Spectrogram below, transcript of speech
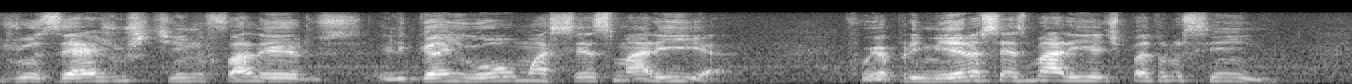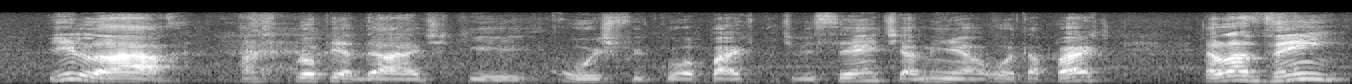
José Justino Faleiros. Ele ganhou uma sesmaria. Foi a primeira sesmaria de patrocínio. E lá, a propriedade que hoje ficou a parte do Vicente, a minha outra parte, ela vem,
